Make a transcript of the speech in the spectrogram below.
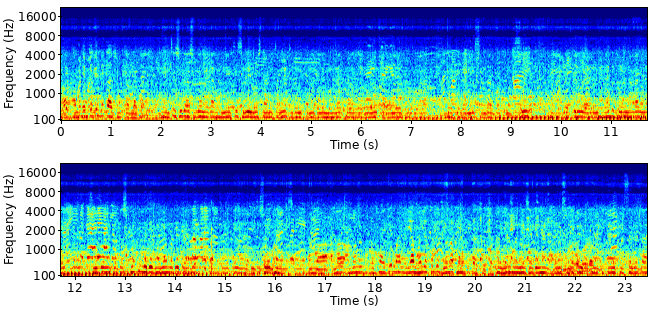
आणि त्यांच्यासाठी काय सुरू करण्यात आले? यांच्यासुद्धा सुद्धा नका राहण्याची सगळी व्यवस्था आम्ही चांगल्या ठिकाणी करण्यात आली. मंगल कार्यालय मंगल कार्यालय गुरुद्वारा या ठिकाणी बाथरूम सोय बी कोणी नाराज नाही. स्कूटीमध्ये जाण्यामध्ये त्याला थोडं काही त्यांची सोय झाली अजून प्रश्न आहे की या महिलेसाठी जेवणाखाण्याची काय सुरू करतात हा, या महिन्यासाठी ह्या ठिकाणी संध्याकाळी ठिकाणी प्रसादाचा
